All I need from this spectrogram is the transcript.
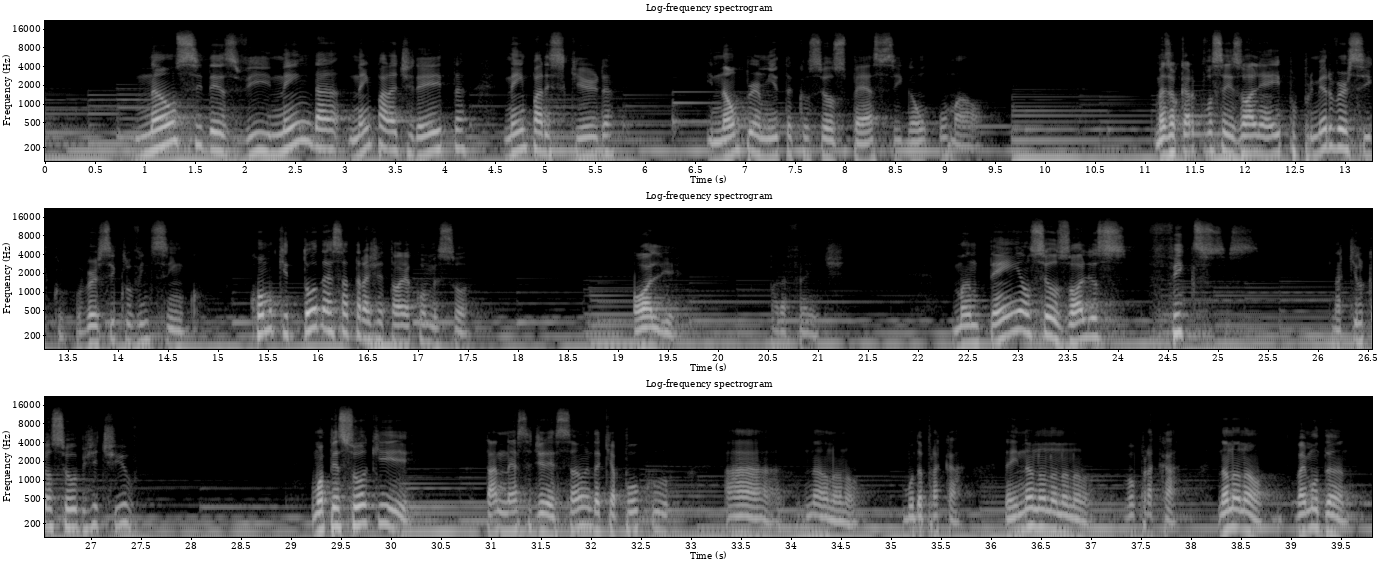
não se desvie nem, da, nem para a direita, nem para a esquerda, e não permita que os seus pés sigam o mal. Mas eu quero que vocês olhem aí para o primeiro versículo, o versículo 25. Como que toda essa trajetória começou? Olhe para frente. Mantenha os seus olhos fixos naquilo que é o seu objetivo. Uma pessoa que está nessa direção e daqui a pouco, ah, não, não, não, muda para cá. Daí, não, não, não, não, não, vou para cá. Não, não, não, vai mudando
